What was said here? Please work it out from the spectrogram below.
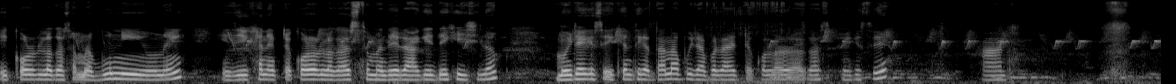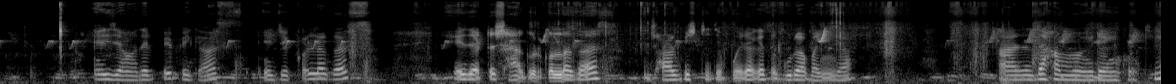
এই করলা গাছ আমরা বুনিও নেই। এই যে এখানে একটা করলা গাছ তোমাদের আগে দেখিয়েছিলাম। মইটা গেছে, এখান থেকে দানা পড়ে আবার একটা করলা গাছ হয়ে গেছে। আর এই যে আমাদের পেঁপে গাছ, এই যে কলা গাছ, এই যে একটা সাগর কলা গাছ, ঝড় বৃষ্টিতে পড়ে গেছে গুড়া ভাঙ্গা আর দেখাম এটা কি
